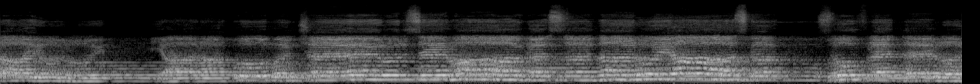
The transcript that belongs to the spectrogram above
Raiului, iar acum în ceruri se roagă să dăruiască sufletelor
